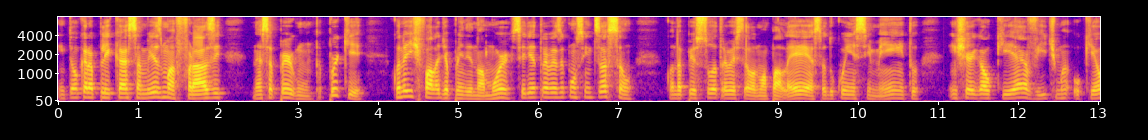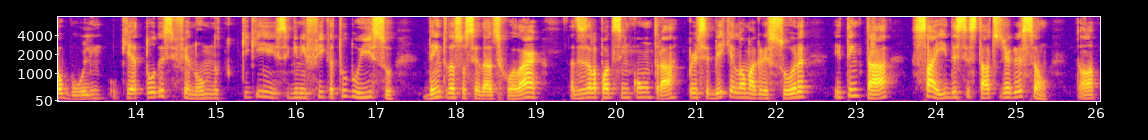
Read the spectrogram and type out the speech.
Então eu quero aplicar essa mesma frase nessa pergunta. Por quê? Quando a gente fala de aprender no amor, seria através da conscientização. Quando a pessoa, através de uma palestra, do conhecimento, enxergar o que é a vítima, o que é o bullying, o que é todo esse fenômeno, o que, que significa tudo isso dentro da sociedade escolar, às vezes ela pode se encontrar, perceber que ela é uma agressora e tentar sair desse status de agressão. Então ela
